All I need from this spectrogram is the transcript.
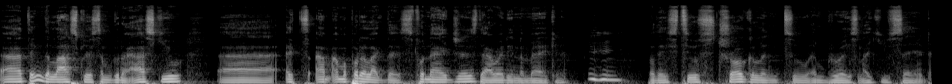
Uh, I think the last question I'm going to ask you, uh, it's I'm, I'm going to put it like this. For Nigerians, they're already in America, but they're still struggling to embrace, like you said.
